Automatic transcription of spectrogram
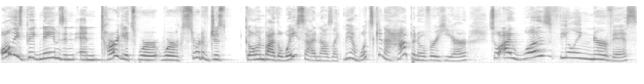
all these big names and, and targets were were sort of just going by the wayside and I was like, man, what's to happen over here? So I was feeling nervous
